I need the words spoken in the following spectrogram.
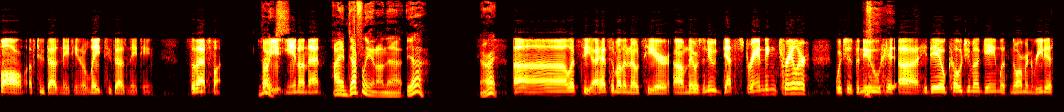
fall of 2018 or late 2018. So that's fun. So you, Nice. you in on that? I am definitely in on that. Yeah. All right. Uh, let's see. I had some other notes here. Um, there was a new Death Stranding trailer, which is the new uh, Hideo Kojima game with Norman Reedus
